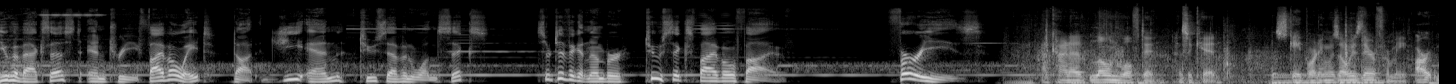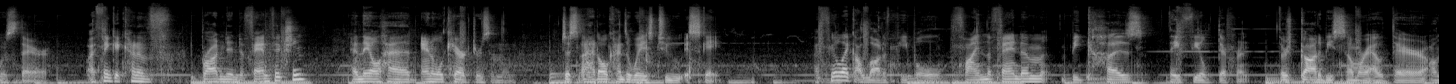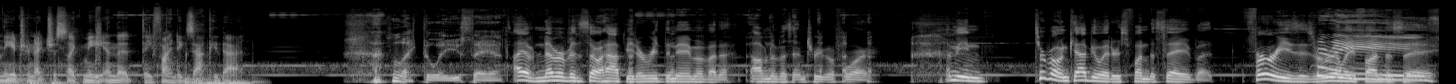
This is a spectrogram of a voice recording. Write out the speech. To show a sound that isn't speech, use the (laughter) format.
You have accessed entry 508.GN2716, certificate number 26505. Furries. I kind of lone wolfed it as a kid. Skateboarding was always there for me, art was there. I think it kind of broadened into fan fiction, and they all had animal characters in them. Just, I had all kinds of ways to escape. I feel like a lot of people find the fandom because they feel different. There's got to be somewhere out there on the internet just like me, and that they find exactly that. (laughs) I like the way you say it. I have never been so happy to read the name of an omnibus entry before. I mean, turbo encabulator is fun to say, but furries is really fun to say.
